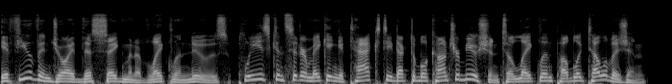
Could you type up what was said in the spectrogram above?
If you've enjoyed this segment of Lakeland News, please consider making a tax-deductible contribution to Lakeland Public Television.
